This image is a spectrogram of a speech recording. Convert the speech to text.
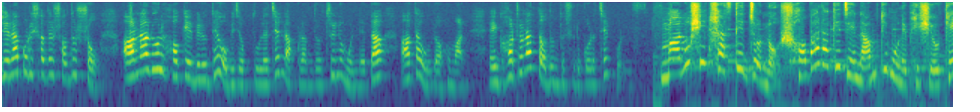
জেলা পরিষদের সদস্য আনারুল হকের বিরুদ্ধে অভিযোগ তুলেছেন আক্রান্ত তৃণমূল নেতা আতাউর রহমান। এই ঘটনার তদন্ত শুরু করেছে পুলিশ। মানসিক স্বাস্থ্যের জন্য সবার আগে যে নামটি মনে ভেসে ওঠে,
